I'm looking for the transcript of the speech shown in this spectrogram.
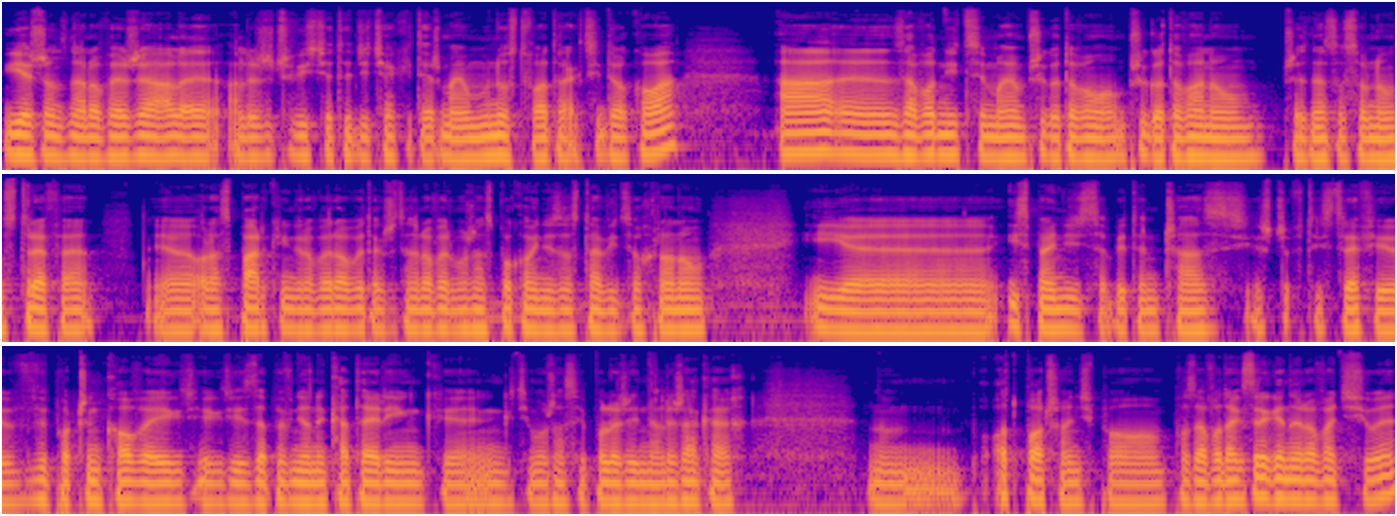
jeżdżąc na rowerze, ale, ale rzeczywiście te dzieciaki też mają mnóstwo atrakcji dookoła a e, zawodnicy mają przygotowaną przez nas osobną strefę e, oraz parking rowerowy, także ten rower można spokojnie zostawić z ochroną i, e, i spędzić sobie ten czas jeszcze w tej strefie wypoczynkowej, gdzie, gdzie jest zapewniony catering, gdzie można sobie poleżeć na leżakach, no, odpocząć po, po zawodach, zregenerować siły.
